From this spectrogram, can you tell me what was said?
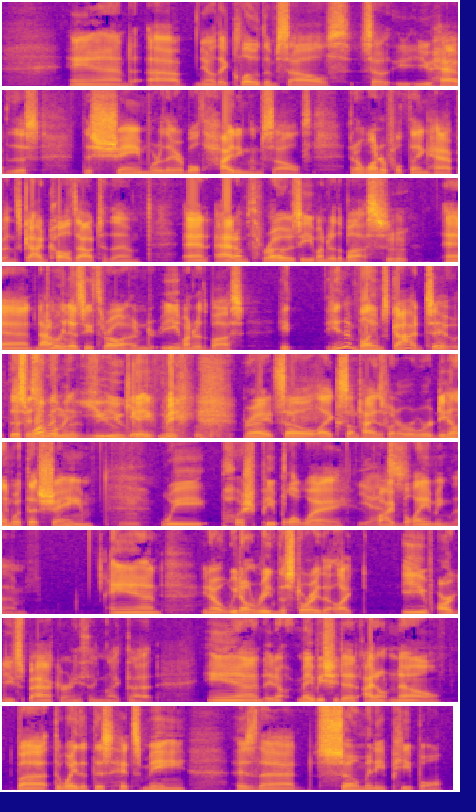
And uh, you know they clothe themselves, so you have this this shame where they are both hiding themselves. And a wonderful thing happens. God calls out to them, and Adam throws Eve under the bus. Mm-hmm. And not totally. only does he throw under Eve under the bus, he he then blames God too. This, this woman, woman, you, you gave, gave me, right? So like sometimes whenever we're dealing with that shame, mm. we push people away yes. by blaming them. And you know, we don't read in the story that like Eve argues back or anything like that. And you know, maybe she did, I don't know, but the way that this hits me is that so many people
